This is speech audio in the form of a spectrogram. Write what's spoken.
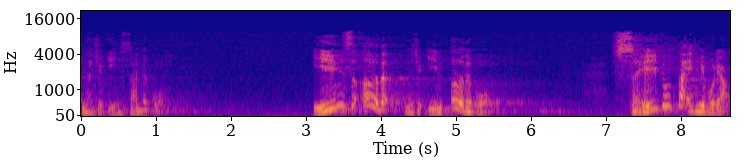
那就因善的果；因是恶的，那就因恶的果。谁都代替不了，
